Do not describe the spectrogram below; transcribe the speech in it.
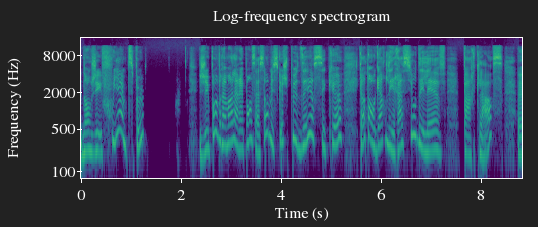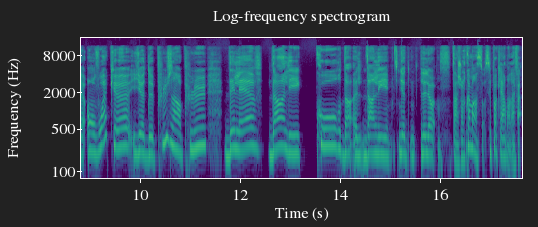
Donc, j'ai fouillé un petit peu. J'ai pas vraiment la réponse à ça, mais ce que je peux dire, c'est que quand on regarde les ratios d'élèves par classe, euh, on voit qu'il y a de plus en plus d'élèves dans les cours, dans, dans les... attends, je recommence ça, c'est pas clair mon affaire.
